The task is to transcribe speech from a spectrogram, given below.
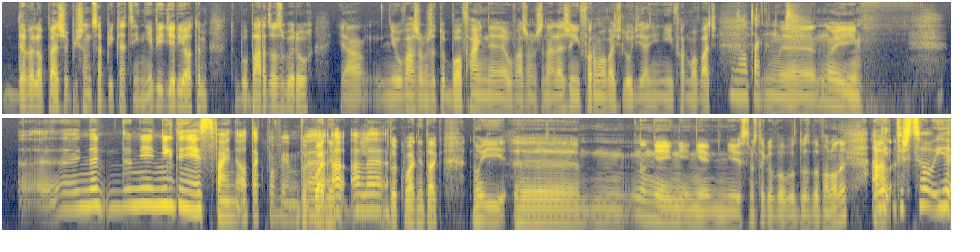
deweloperzy piszący aplikacje nie wiedzieli o tym. To był bardzo zły ruch. Ja nie uważam, że to było fajne. Uważam, że należy informować ludzi, a nie nie informować. No tak. E, no i No, no nie, nigdy nie jest fajne, o tak powiem. E, dokładnie, A, ale dokładnie tak. No i e, no nie, nie, nie, nie jestem z tego wo- zadowolony. Ale Ale, wiesz co, ja,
